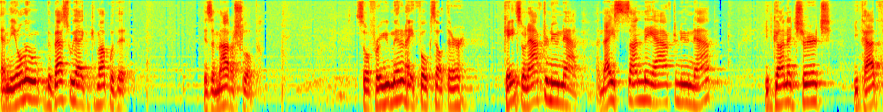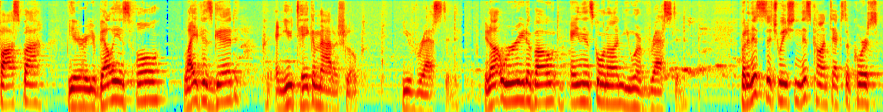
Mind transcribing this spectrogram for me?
And the only, the best way I can come up with it is a Matashlop. So for you Mennonite folks out there, okay, so an afternoon nap, a nice Sunday afternoon nap. You've gone to church, you've had Faspa, your, your belly is full, life is good, and you take a Matashlop you've rested. You're not worried about anything that's going on, you have rested. But in this situation, this context, of course,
